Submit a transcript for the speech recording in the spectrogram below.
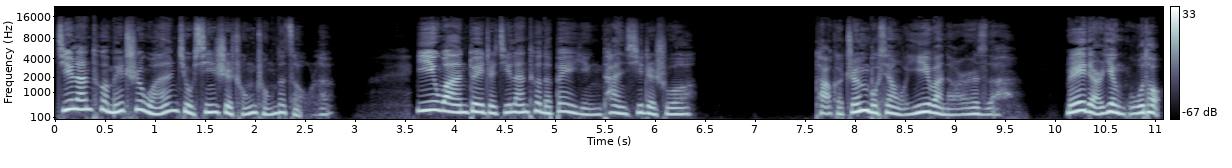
吉兰特没吃完，就心事重重的走了。伊万对着吉兰特的背影叹息着说：“他可真不像我伊万的儿子，没点硬骨头。”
